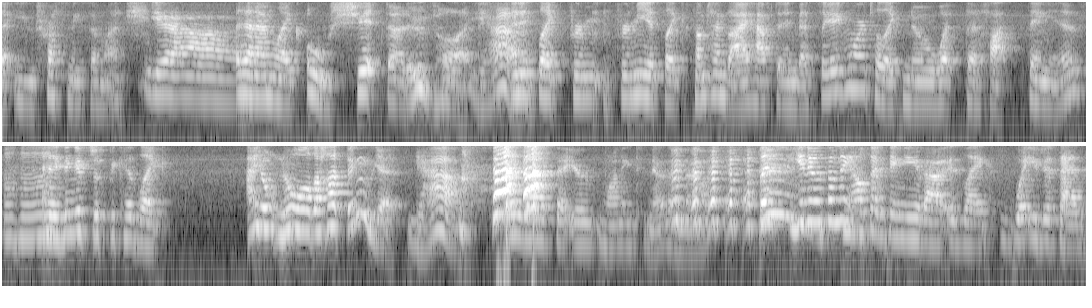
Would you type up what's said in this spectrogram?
that you trust me so much. Yeah. And then I'm like, oh shit, that is hot. yeah. And it's like for me, for me, it's like sometimes I have to investigate more to like know what the hot thing is, Mhm. and I think it's just because like I don't know all the hot things yet. Yeah. I love that you're wanting to know them though. But you know, something else I'm thinking about is like what you just said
